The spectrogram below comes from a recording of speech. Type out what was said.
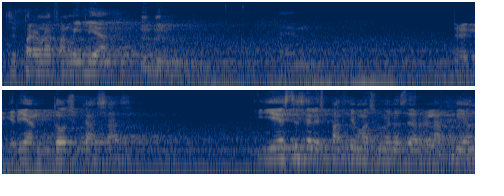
Esto es para una familia, em, pero que querían dos casas. Y este es el espacio más o menos de relación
